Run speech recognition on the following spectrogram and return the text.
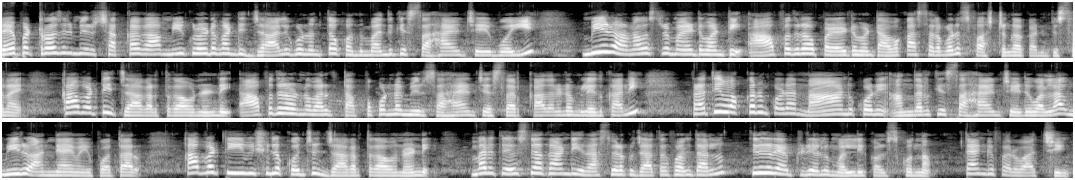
రేపటి రోజున మీరు చక్కగా మీకున్నటువంటి జాలి గుణంతో కొంతమందికి సహాయం చేయబోయి మీరు అనవసరమైనటువంటి ఆపదలో పడేటువంటి అవకాశాలు కూడా స్పష్టంగా కనిపిస్తున్నాయి. కాబట్టి జాగ్రత్తగా ఉండండి. ఆపదలో ఉన్న వారికి తప్పకుండా మీరు సహాయం చేస్తారు కాదనడం లేదు. కానీ ప్రతి ఒక్కరు కూడా నా అనుకొని అందరికీ సహాయం చేయడం వల్ల మీరు అన్యాయం అయిపోతారు. కాబట్టి ఈ విషయంలో కొంచెం జాగ్రత్తగా ఉండండి. మరి తెలుసుదా కానీ ఈ రాశి వరకు జాతక ఫలితాలను తిరిగి రేపు వీడియోలో మళ్ళీ కలుసుకుందాం. థ్యాంక్ యూ ఫర్ వాచింగ్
